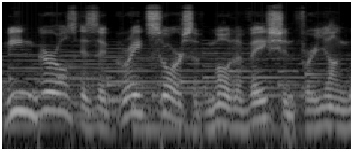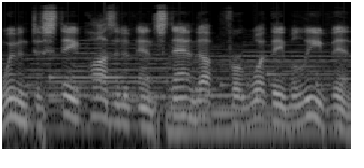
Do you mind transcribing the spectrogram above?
Mean Girls is a great source of motivation for young women to stay positive and stand up for what they believe in.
